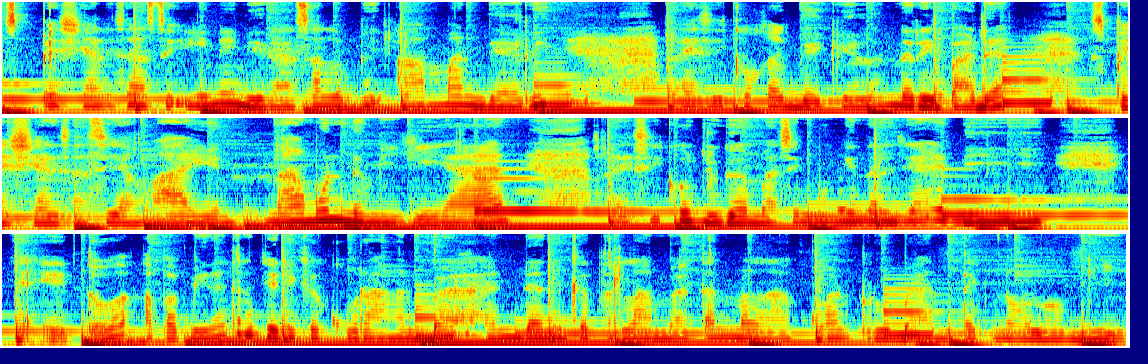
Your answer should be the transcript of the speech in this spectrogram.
Spesialisasi ini dirasa lebih aman dari resiko kegagalan daripada spesialisasi yang lain. Namun demikian, resiko juga masih mungkin terjadi, yaitu apabila terjadi kekurangan bahan dan keterlambatan melakukan perubahan teknologi.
